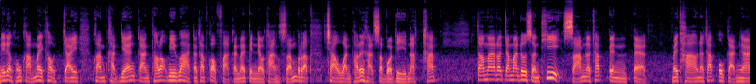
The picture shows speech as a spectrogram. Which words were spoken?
ในเรื่องของความไม่เข้าใจ ความขัดแย้งการทะเลาะวิวาทนะครับ ก็ฝากกันไว้เป็นแนวทางสำหรับชาววันพฤหัสบดีนะครับ ต่อมาเราจะมาดูส่วนที่ 3 นะครับเป็น 8 ไม้เท้านะครับ โอกาสงาน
